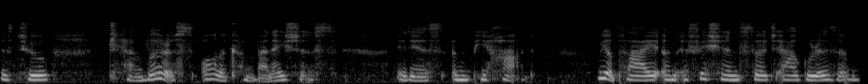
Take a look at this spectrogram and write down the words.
is to traverse all the combinations. It is NP-hard. We apply an efficient search algorithm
